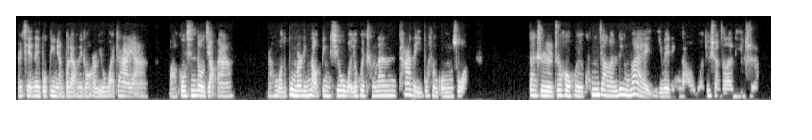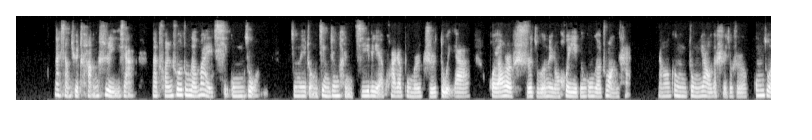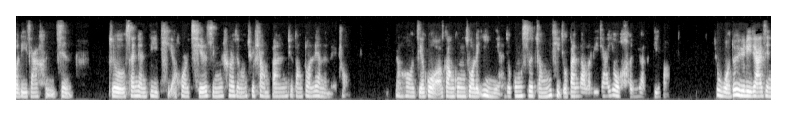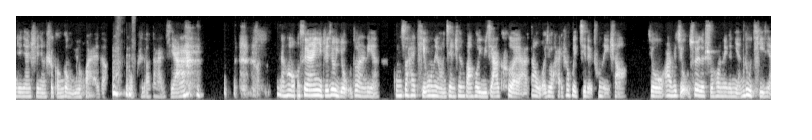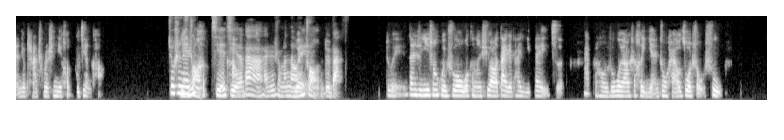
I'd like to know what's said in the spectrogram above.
而且内部避免不了那种尔虞我诈呀，啊，勾心斗角呀。然后我的部门领导病休，我就会承担他的一部分工作。但是之后会空降了另外一位领导，我就选择了离职。那想去尝试一下那传说中的外企工作，就那种竞争很激烈、跨着部门直怼呀、火药味十足的那种会议跟工作状态。然后更重要的是，就是工作离家很近，只有三站地铁或者骑着自行车就能去上班，就当锻炼的那种。然后结果刚工作了一年，就公司整体就搬到了离家又很远的地方。就我对于离家近这件事情是耿耿于怀的，我不知道大家。然后虽然一直就有锻炼，公司还提供那种健身房和瑜伽课呀，但我就还是会积累出内伤。就二十九岁的时候，那个年度体检就查出了身体很不健康，就是那种结节吧，还是什么囊肿，对吧？对，但是医生会说，我可能需要带着他一辈子。然后如果要是很严重，还要做手术。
